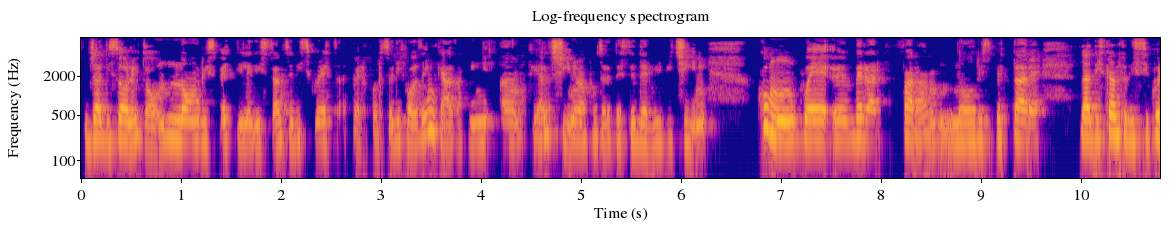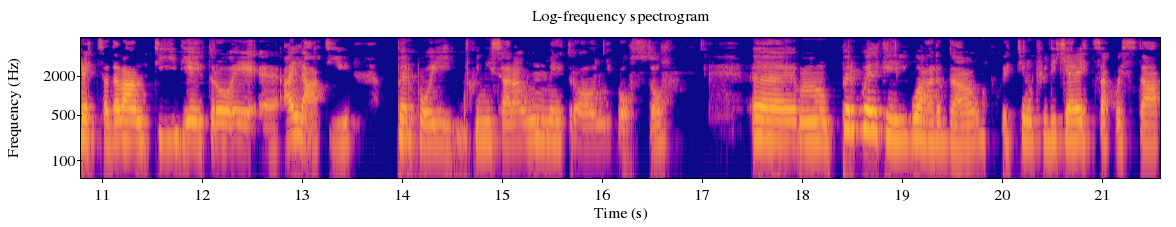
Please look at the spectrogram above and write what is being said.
già di solito non rispetti le distanze di sicurezza per forza di cose in casa, quindi anche al cinema potrete sedervi vicini. Comunque eh, verrà, faranno rispettare la distanza di sicurezza davanti, dietro e eh, ai lati, per poi quindi sarà un metro a ogni posto. Ehm, per quel che riguarda un pochettino più di chiarezza questa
